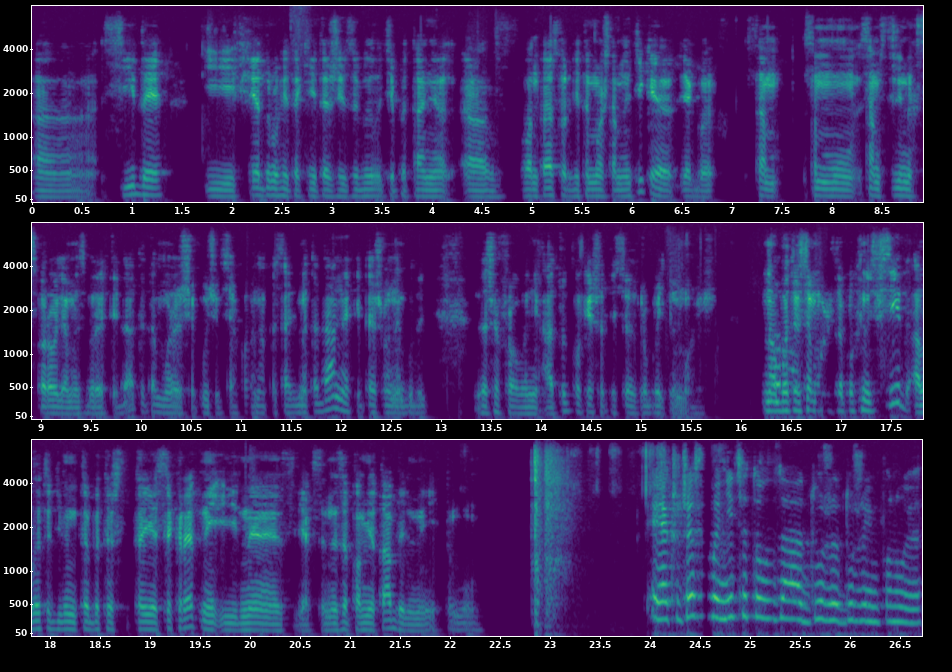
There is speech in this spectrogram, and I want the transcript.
е, сіди. І ще другий такий теж юзабіліті питання. Е, в OnePassword ти можеш там не тільки якби сам саму сам стрінг з паролями зберегти, да? ти там можеш ще кучу всякого написати метаданих, і теж вони будуть зашифровані, а тут поки що ти цього зробити не можеш. Ну або ти все можеш запихнути в сід, але тоді він у тебе теж стає секретний і не як це не запам'ятабельний, тому. Якщо чесно, мені ця тулза дуже-дуже імпонує.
